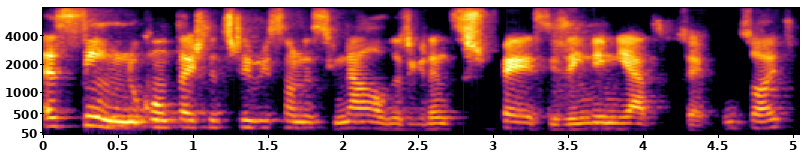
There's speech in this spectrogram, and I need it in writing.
Assim, no contexto da distribuição nacional das grandes espécies ainda em meados do século XVIII,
